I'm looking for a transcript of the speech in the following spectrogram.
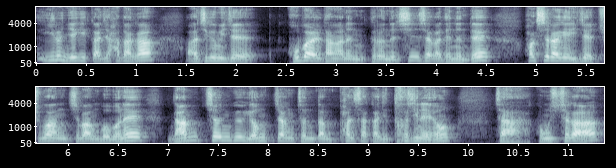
이런 얘기까지 하다가 아, 지금 이제 고발당하는 그런 신세가 됐는데 확실하게 이제 중앙지방법원에 남천규 영장 전담 판사까지 터지네요. 자, 공수처가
